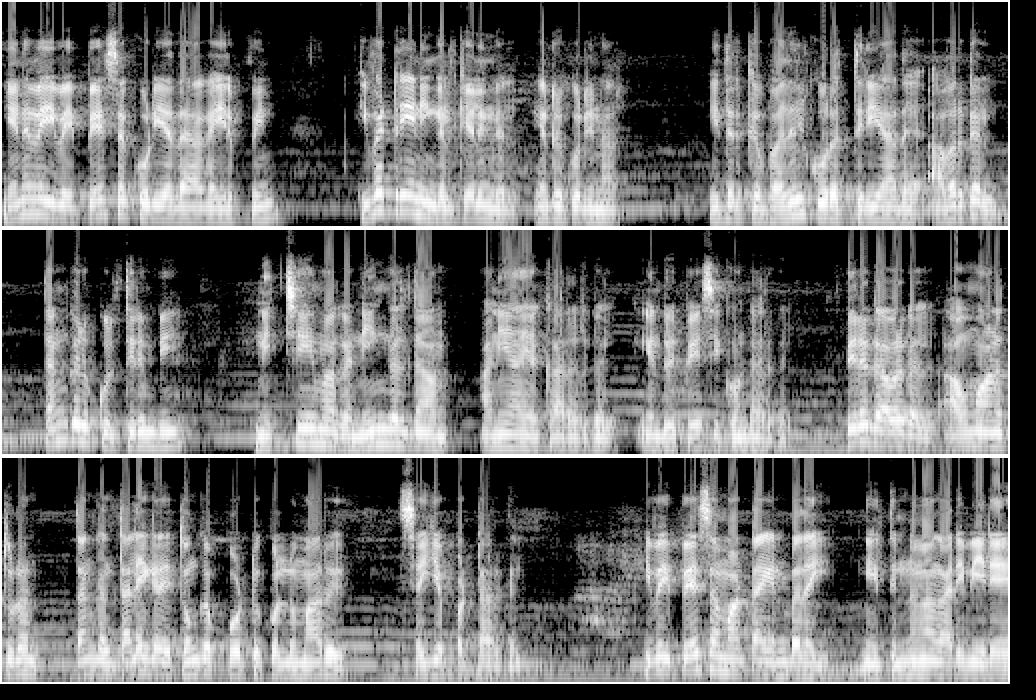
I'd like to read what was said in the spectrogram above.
எனவே இவை பேசக்கூடியதாக இருப்பின் இவற்றையே நீங்கள் கேளுங்கள் என்று கூறினார். இதற்கு பதில் கூற தெரியாத அவர்கள் தங்களுக்குள் திரும்பி நிச்சயமாக நீங்கள்தான் அநியாயக்காரர்கள் என்று பேசிக்கொண்டார்கள் பிறகு அவர்கள் அவமானத்துடன் தங்கள் தலைகளை தொங்க போட்டுக் கொள்ளுமாறு செய்யப்பட்டார்கள். இவை பேச மாட்டா என்பதை நீ திண்ணமாக அறிவீரே?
